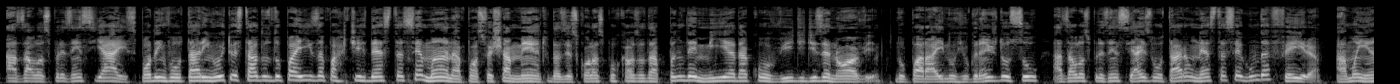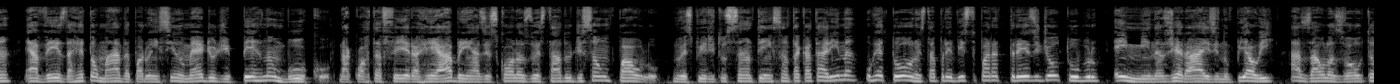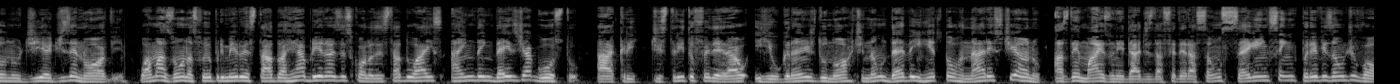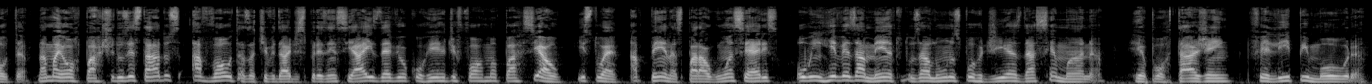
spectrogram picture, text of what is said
As aulas presenciais podem voltar em oito estados do país a partir desta semana, após fechamento das escolas por causa da pandemia da Covid-19. No Pará e no Rio Grande do Sul, as aulas presenciais voltaram nesta segunda-feira. Amanhã é a vez da retomada para o ensino médio de Pernambuco. Na quarta-feira, reabrem as escolas do estado de São Paulo. No Espírito Santo e em Santa Catarina, o retorno está previsto para 13 de outubro. Em Minas Gerais e no Piauí, as aulas voltam no dia 19. O Amazonas foi o primeiro estado a reabrir as escolas estaduais ainda em 10 de agosto. Acre, Distrito Federal e Rio Grande do Norte não devem retornar este ano. As demais unidades da federação seguem sem previsão de volta. Na maior parte dos estados, a volta às atividades presenciais deve ocorrer de forma parcial, isto é, apenas para algumas séries ou em revezamento dos alunos por dias da semana. Reportagem Felipe Moura.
